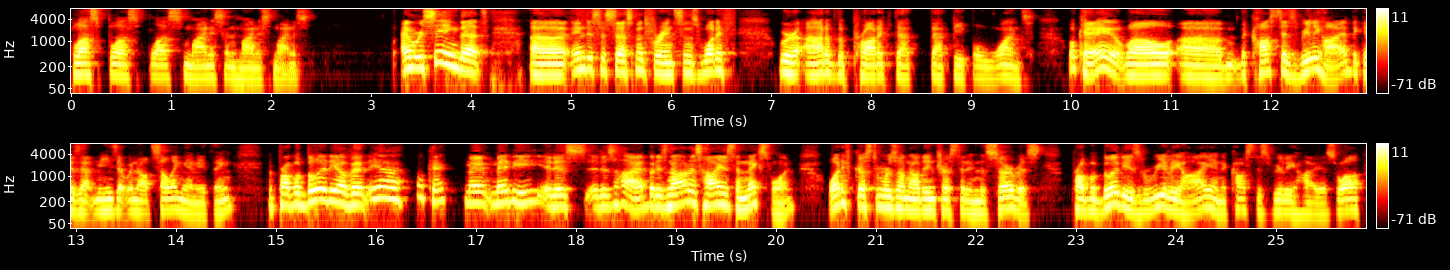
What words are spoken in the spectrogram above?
plus, plus, plus, minus, and minus, minus. And we're seeing that uh, in this assessment, for instance, what if we're out of the product that that people want? Okay, well, um, the cost is really high because that means that we're not selling anything. The probability of it, yeah, okay, may, maybe it is it is high, but it's not as high as the next one. What if customers are not interested in the service? Probability is really high and the cost is really high as well.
